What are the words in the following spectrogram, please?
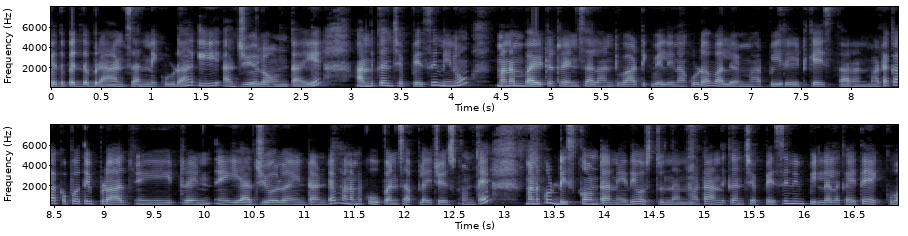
పెద్ద పెద్ద బ్రాండ్స్ అన్నీ కూడా ఈ అజియోలో ఉంటాయి. అందుకని చెప్పేసి నేను మనం బయట ట్రెండ్స్ అలాంటి వాటికి వెళ్ళినా కూడా వాళ్ళు ఎంఆర్పి రేట్కే ఇస్తారనమాట కాకపోతే ఇప్పుడు ఈ ట్రెండ్ ఈ అజియోలో ఏంటంటే మనం కూపన్స్ అప్లై చేసుకుంటే మనకు డిస్కౌంట్ అనేది వస్తుందన్నమాట. అందుకని చెప్పేసి నేను పిల్లలకైతే ఎక్కువ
